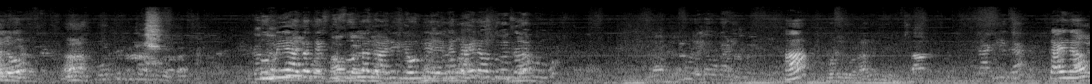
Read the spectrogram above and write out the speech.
हॅलो? हा. तुम्ही आता ते कुसूरला गाडी घेऊन गेले ना काय नाव तुमचं? हा? काय नाव?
